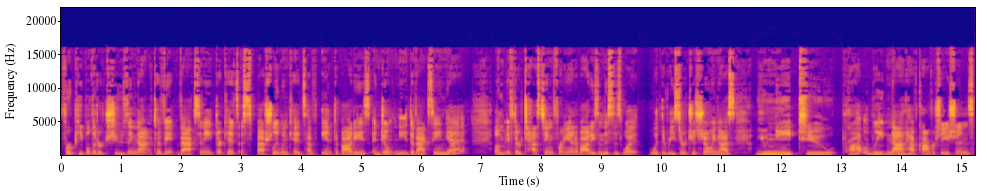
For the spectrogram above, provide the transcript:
for people that are choosing not to va- vaccinate their kids, especially when kids have antibodies and don't need the vaccine yet. Um, if they're testing for antibodies, and this is what what the research is showing us, you need to probably not have conversations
